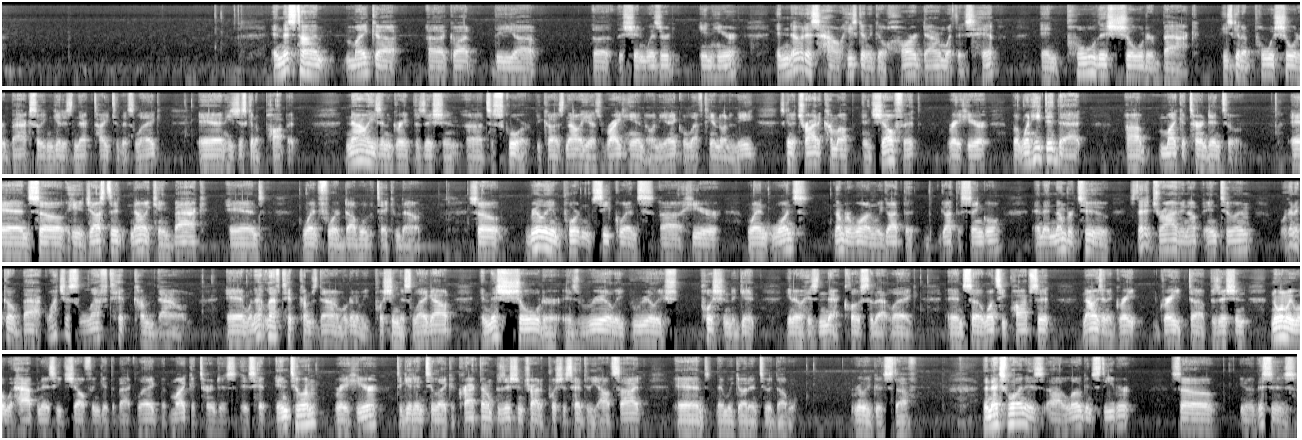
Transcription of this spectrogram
And this time, Micah uh, got the, uh, the, the shin whizzer in here. And notice how he's going to go hard down with his hip and pull this shoulder back. He's going to pull his shoulder back so he can get his neck tight to this leg. And he's just going to pop it. Now he's in a great position uh, to score because now he has right hand on the ankle, left hand on the knee. He's going to try to come up and shelf it right here. But when he did that, uh, Micah turned into him. And so he adjusted. Now he came back and went for a double to take him down. So really important sequence uh, here. When once number one we got the got the single, and then number two, instead of driving up into him, we're gonna go back. Watch this left hip come down. And when that left hip comes down, we're going to be pushing this leg out. And this shoulder is really, really pushing to get, you know, his neck close to that leg. And so once he pops it, now he's in a great, great uh, position. Normally, what would happen is he'd shelf and get the back leg, but Micah turned his, his hip into him right here to get into like a crackdown position, try to push his head to the outside, and then we got into a double. Really good stuff. The next one is uh, Logan Stieber. So, you know, this is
